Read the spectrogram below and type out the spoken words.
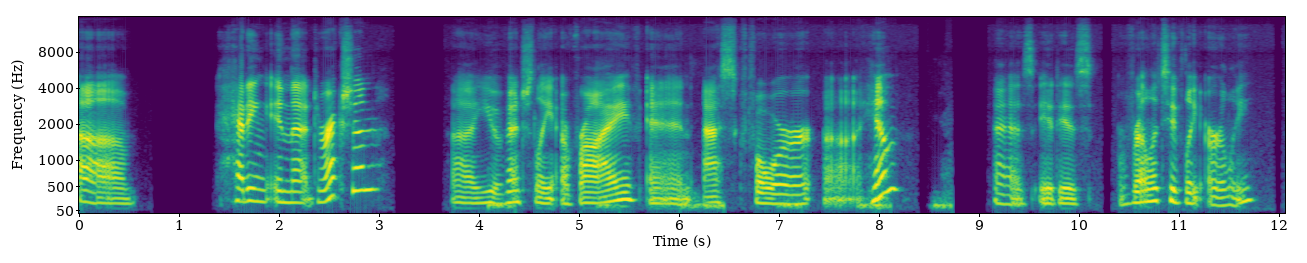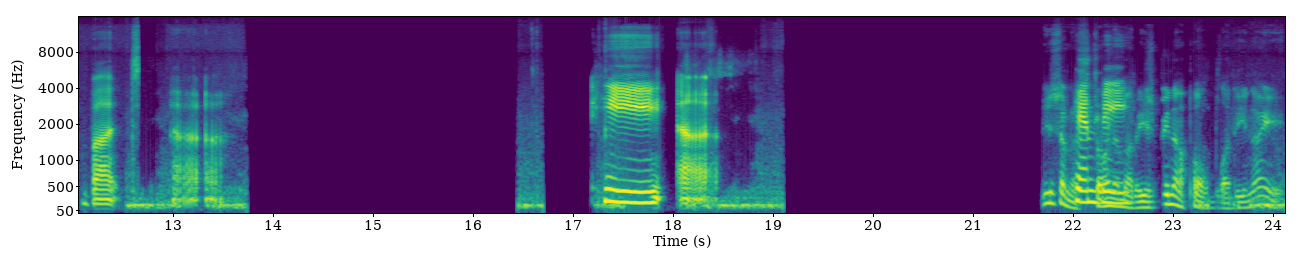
Um, heading in that direction, uh, you eventually arrive and ask for uh, him, as it is relatively early, but uh, he uh, He's an Can be- astronomer. He's been up all bloody night.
